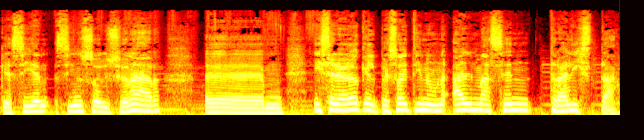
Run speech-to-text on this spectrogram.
que siguen sin solucionar. eh, y señaló que el PSOE tiene un alma centralista.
